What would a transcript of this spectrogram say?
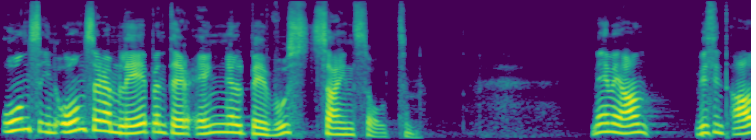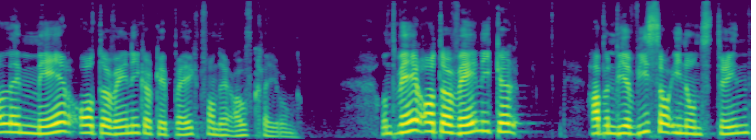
uns in unserem Leben der Engel bewusst sein sollten. Nehme an, wir sind alle mehr oder weniger geprägt von der Aufklärung. Und mehr oder weniger haben wir wie so in uns drin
